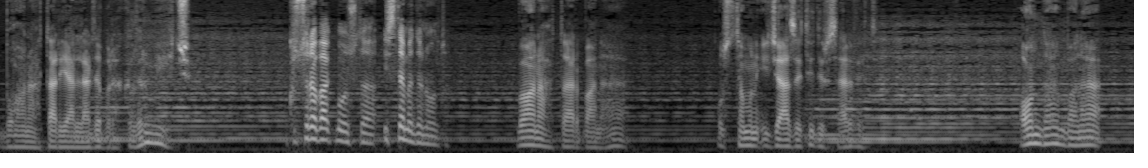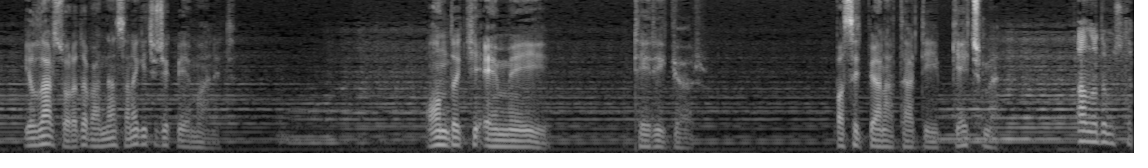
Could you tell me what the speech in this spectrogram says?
Bu anahtar yerlerde bırakılır mı hiç? Kusura bakma usta, istemeden oldu. Bu anahtar bana ustamın icazetidir Servet. Ondan bana yıllar sonra da benden sana geçecek bir emanet. Ondaki emeği, teri gör. Basit bir anahtar deyip geçme. Anladım usta.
